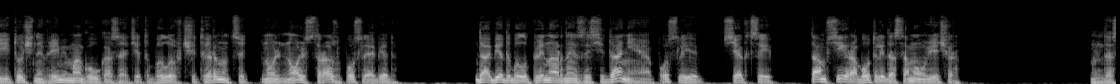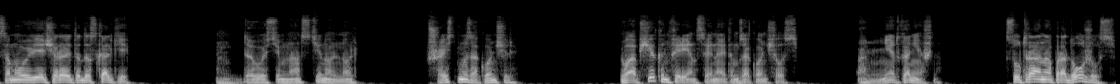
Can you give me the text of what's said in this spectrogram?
И точное время могу указать. Это было в 14.00, сразу после обеда. До обеда было пленарное заседание, а после — секции. Там все работали до самого вечера». «До самого вечера это до скольки?» «До 18.00. В шесть мы закончили». «Вообще конференция на этом закончилась?» а, «Нет, конечно. С утра она продолжилась.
